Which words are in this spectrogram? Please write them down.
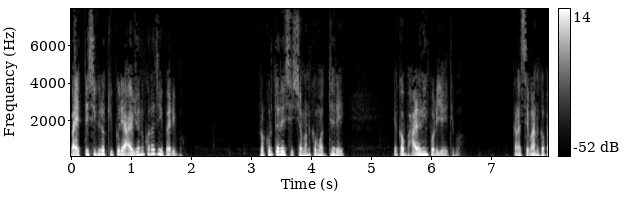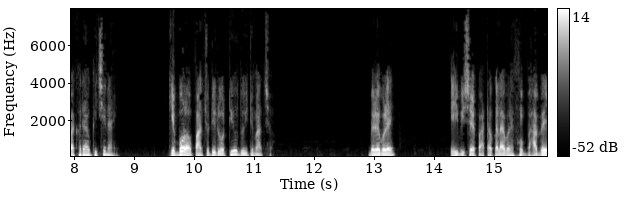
ବା ଏତେ ଶୀଘ୍ର କିପରି ଆୟୋଜନ କରାଯାଇପାରିବ? ପ୍ରକୃତରେ ଶିଷ୍ୟମାନଙ୍କ ମଧ୍ୟରେ ଏକ ଭାଳିଣୀ ପଡ଼ିଯାଇଥିବ। କାରଣ ସେମାନଙ୍କ ପାଖରେ ଆଉ କିଛି ନାହିଁ। କେବଳ ପାଞ୍ଚଟି ରୋଟି ଓ ଦୁଇଟି ମାଛ। ବେଳେବେଳେ ଏହି ବିଷୟ ପାଠ କଲାବେଳେ ମୁଁ ଭାବେ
